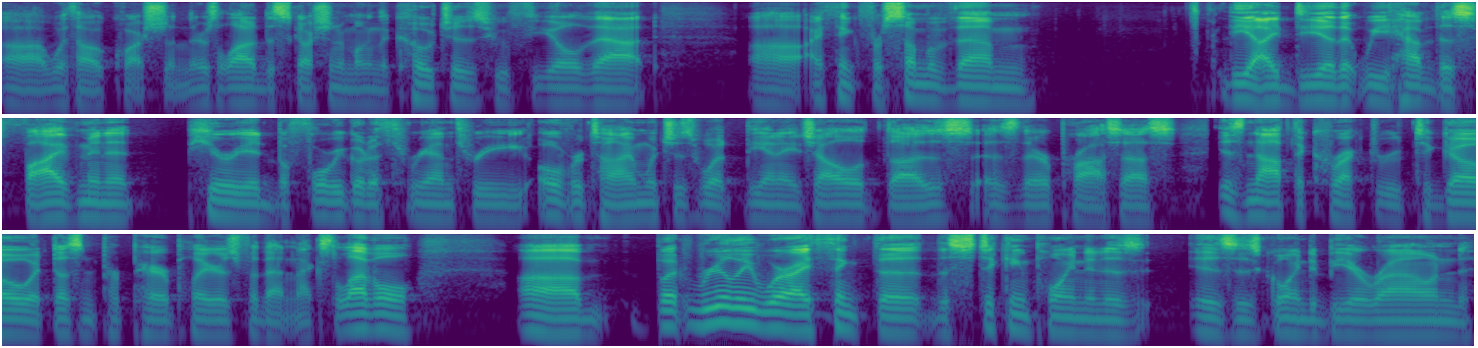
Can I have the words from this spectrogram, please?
uh, without question. There's a lot of discussion among the coaches who feel that uh, I think for some of them, the idea that we have this five minute period before we go to three on three overtime, which is what the NHL does as their process, is not the correct route to go. It doesn't prepare players for that next level. Um, but really, where I think the the sticking point is is is going to be around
